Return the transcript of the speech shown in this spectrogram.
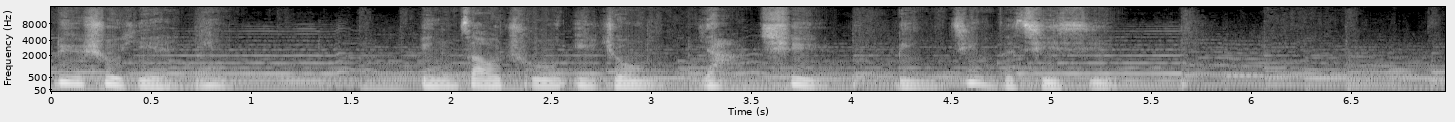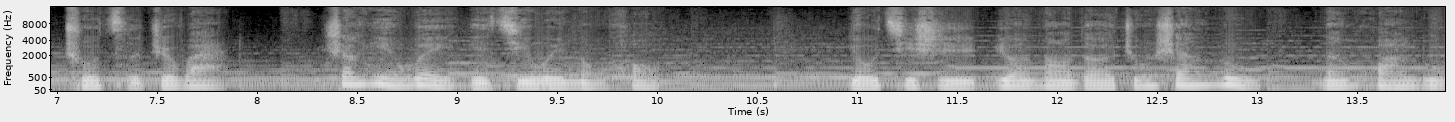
绿树掩映，营造出一种雅趣宁静的气息。除此之外，商业味也极为浓厚，尤其是热闹的中山路、南华路，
